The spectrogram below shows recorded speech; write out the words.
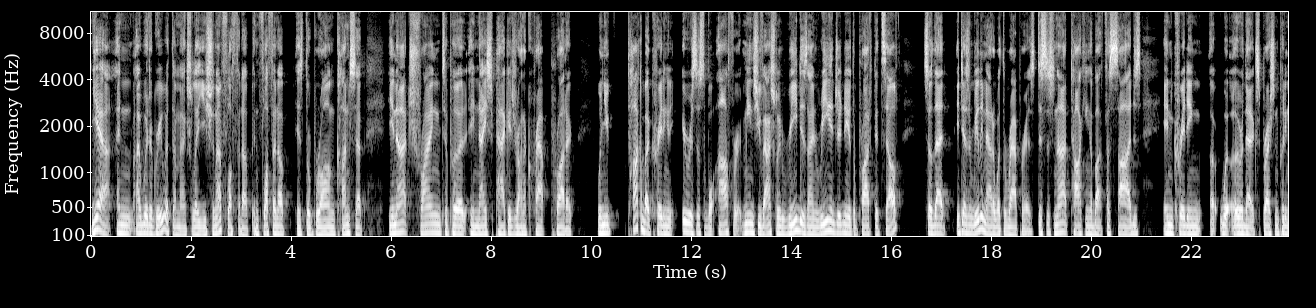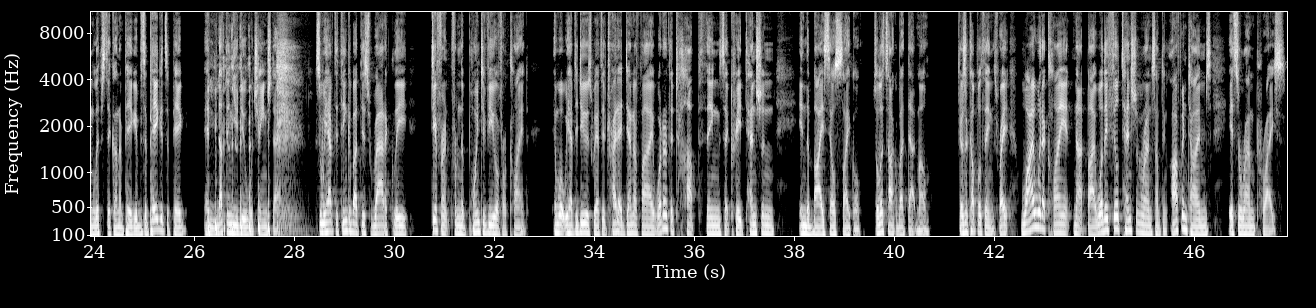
Yeah. And I would agree with them actually. You should not fluff it up. And fluff it up is the wrong concept. You're not trying to put a nice package around a crap product. When you talk about creating an irresistible offer, it means you've actually redesigned, re engineered the product itself so that it doesn't really matter what the wrapper is. This is not talking about facades and creating uh, or that expression putting lipstick on a pig. If it's a pig, it's a pig, and nothing you do will change that. So we have to think about this radically different from the point of view of our client. And what we have to do is we have to try to identify what are the top things that create tension in the buy sell cycle. So let's talk about that, Mo. There's a couple of things, right? Why would a client not buy? Well, they feel tension around something. Oftentimes, it's around price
